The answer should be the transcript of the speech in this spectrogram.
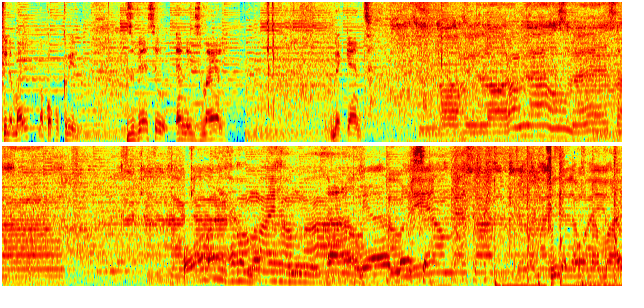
filamay makoko krill zuvensil and ismail black ant Oh my hammer, hammer, Feeling on my.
